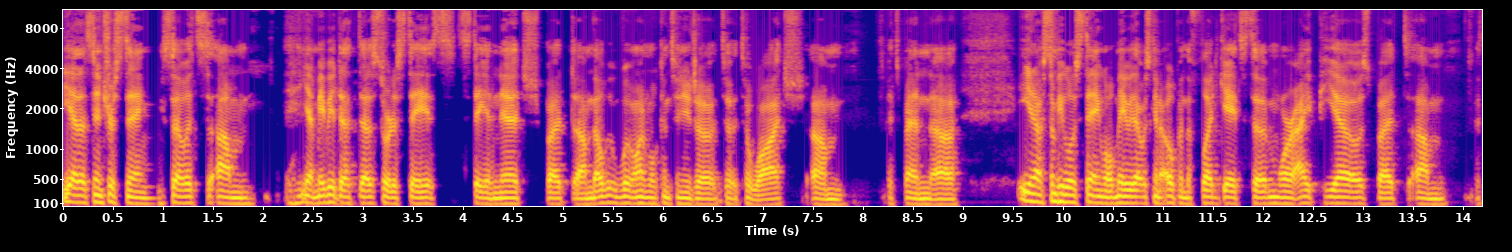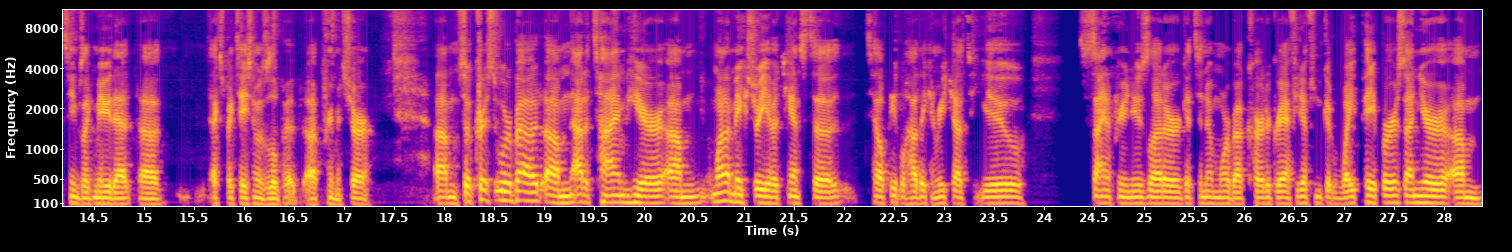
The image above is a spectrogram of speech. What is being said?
Yeah, that's interesting. So it's um yeah, maybe that does sort of stay stay a niche, but um that'll be one we'll continue to to, to watch. Um it's been uh you know, some people are saying, well, maybe that was going to open the floodgates to more IPOs, but um, it seems like maybe that uh, expectation was a little bit uh, premature. Um, so, Chris, we're about um, out of time here. Um, want to make sure you have a chance to tell people how they can reach out to you, sign up for your newsletter, get to know more about Cartograph. You have some good white papers on your um,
